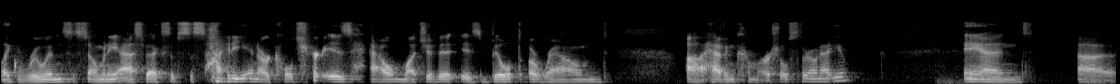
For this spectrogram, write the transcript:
like ruins so many aspects of society and our culture is how much of it is built around uh, having commercials thrown at you. And uh,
